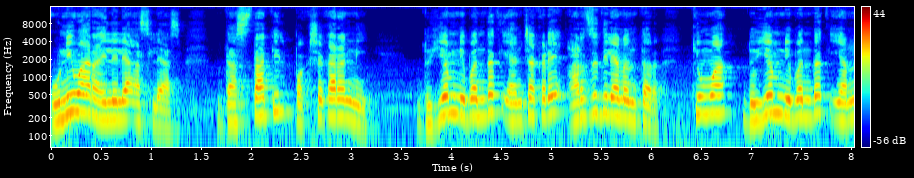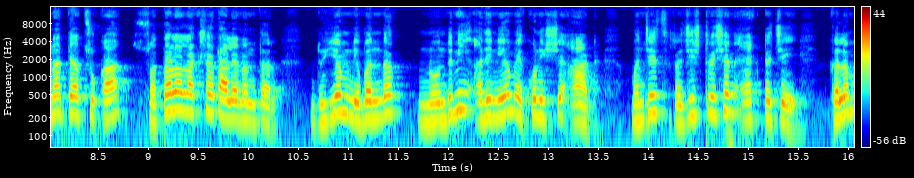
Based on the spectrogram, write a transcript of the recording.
उणीवा राहिलेल्या असल्यास दस्तातील पक्षकारांनी दुय्यम निबंधक यांच्याकडे अर्ज दिल्यानंतर किंवा दुय्यम निबंधक यांना त्या चुका स्वतःला लक्षात आल्यानंतर दुय्यम निबंधक नोंदणी अधिनियम एकोणीसशे आठ म्हणजेच रजिस्ट्रेशन ॲक्टचे कलम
